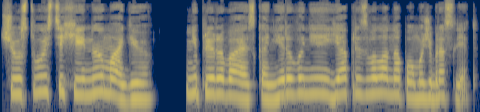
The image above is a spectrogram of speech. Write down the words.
Чувствую стихийную магию. Не прерывая сканирование, я призвала на помощь браслет.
